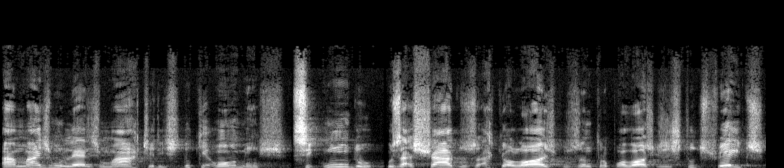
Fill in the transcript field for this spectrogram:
há mais mulheres mártires do que homens. Segundo os achados arqueológicos, antropológicos, estudos feitos,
